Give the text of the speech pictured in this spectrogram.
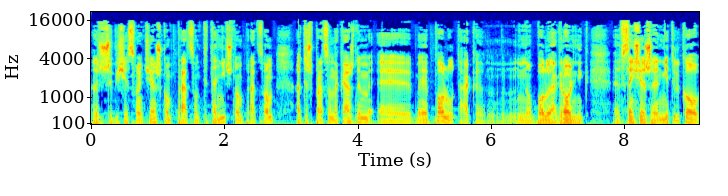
ale rzeczywiście swoją ciężką pracą, tytaniczną pracą, ale też pracą na każdym e, e polu, tak, no polu jak rolnik, w sensie, że nie tylko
